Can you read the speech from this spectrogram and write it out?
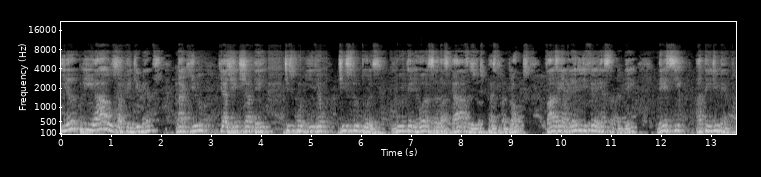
e ampliar os atendimentos naquilo que a gente já tem disponível de estruturas. No interior, as Santas Casas os hospitais filantrópicos fazem a grande diferença também nesse atendimento.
